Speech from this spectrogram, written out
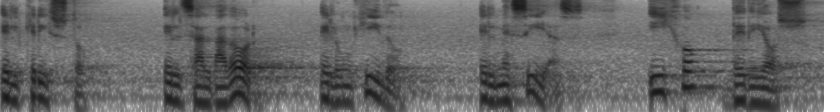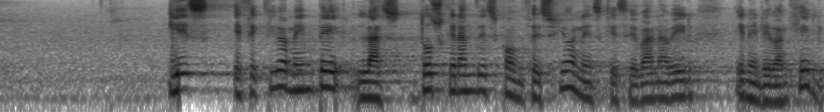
el Cristo, el Salvador, el ungido, el Mesías, Hijo de Dios. Y es efectivamente las dos grandes confesiones que se van a ver en el Evangelio.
